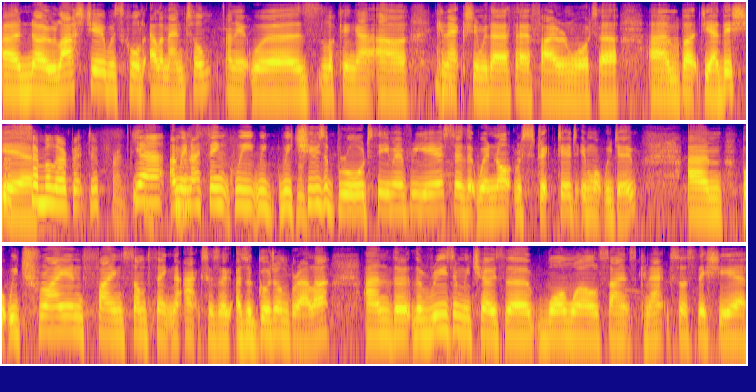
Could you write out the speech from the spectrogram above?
Uh, no, last year was called Elemental, and it was looking at our connection with earth, air, fire, and water. Um, ah. But yeah, this year. Similar but different. Yeah, I mean, I think we, we, we choose a broad theme every year so that we're not restricted in what we do. Um, but we try and find something that acts as a, as a good umbrella. And the, the reason we chose the One World Science Connects us this year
